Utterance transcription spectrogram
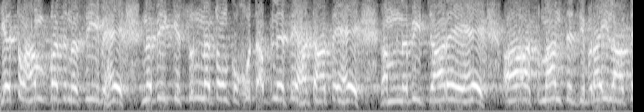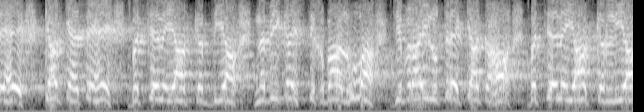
یہ تو ہم بد نصیب ہے نبی کی سنتوں کو خود اپنے سے ہٹاتے ہیں۔ ہم نبی جا رہے ہیں۔ آسمان سے جبرائیل آتے ہیں۔ کیا کہتے ہیں؟ بچے نے یاد کر دیا۔ نبی کا استقبال ہوا۔ جبرائیل اترے، کیا کہا؟ بچے نے یاد کر لیا۔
